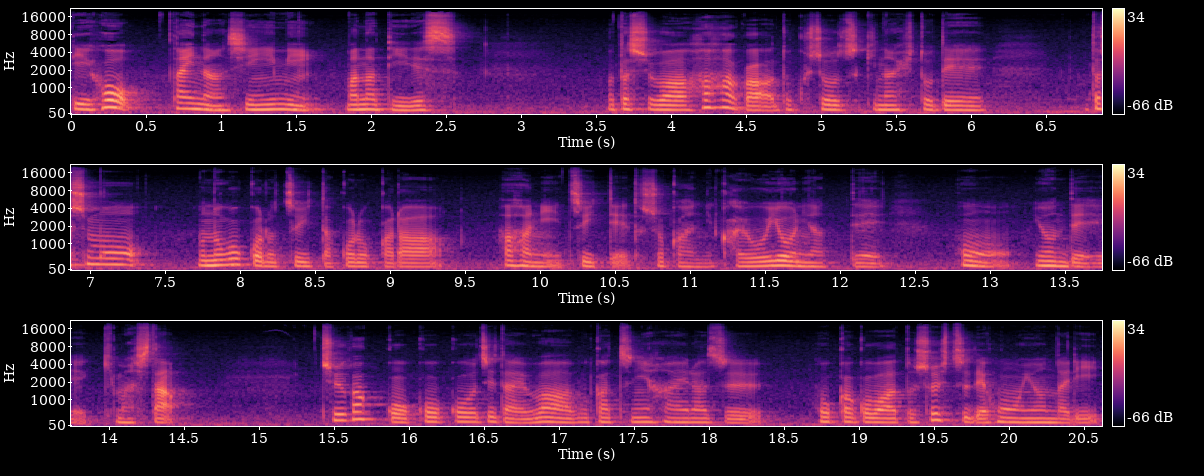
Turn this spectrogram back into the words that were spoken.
リホー台南新移民マナティです。私は母が読書好きな人で私も物心ついた頃から母について図書館に通うようになって本を読んできました。中学校高校時代は部活に入らず放課後は図書室で本を読んだり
